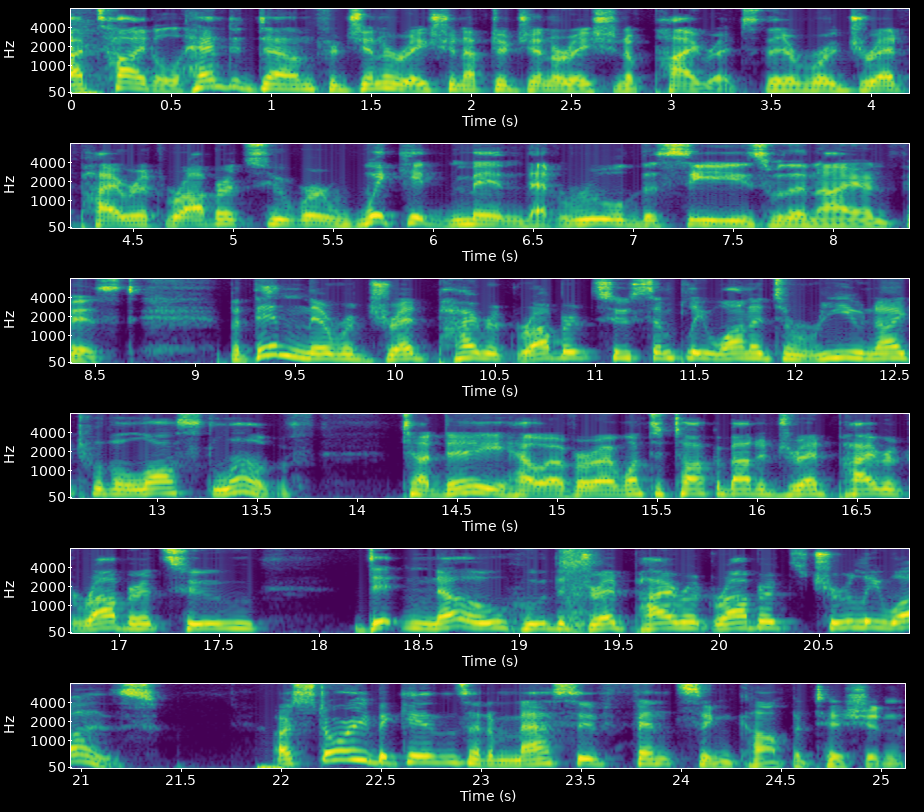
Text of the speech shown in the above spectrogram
a title handed down for generation after generation of pirates. There were dread pirate Roberts who were wicked men that ruled the seas with an iron fist. But then there were dread pirate Roberts who simply wanted to reunite with a lost love. Today, however, I want to talk about a dread pirate Roberts who didn't know who the dread pirate Roberts truly was. Our story begins at a massive fencing competition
